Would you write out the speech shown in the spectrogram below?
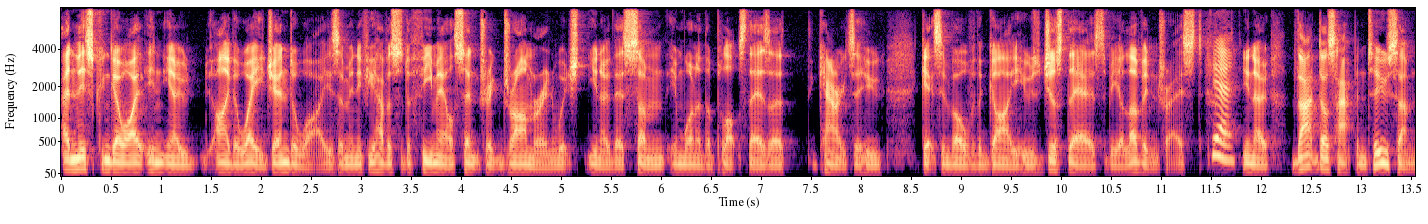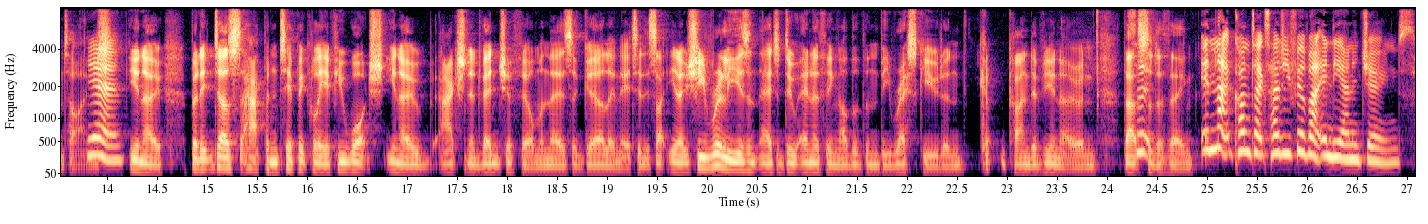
and this can go in you know either way gender wise i mean if you have a sort of female centric drama in which you know there's some in one of the plots there's a character who gets involved with a guy who's just there to be a love interest Yeah. you know that does happen too sometimes Yeah. you know but it does happen typically if you watch you know action adventure film and there's a girl in it and it's like you know she really isn't there to do anything other than be rescued and k- kind of you know and that So- sort of thing in that context, how do you feel about Indiana Jones?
